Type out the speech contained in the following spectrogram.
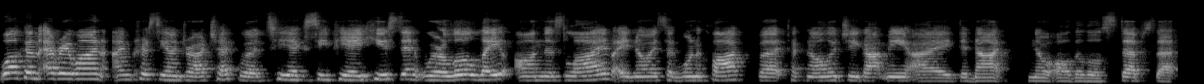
Welcome, everyone. I'm Kristie Ondracek with TXCPA Houston. We're a little late on this live. I know I said one o'clock, but technology got me. I did not know all the little steps that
